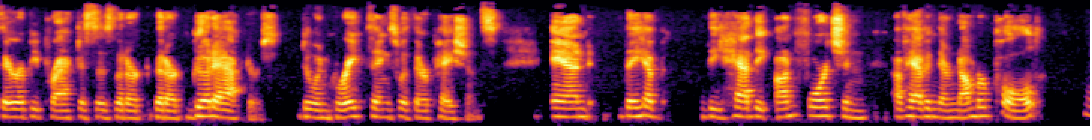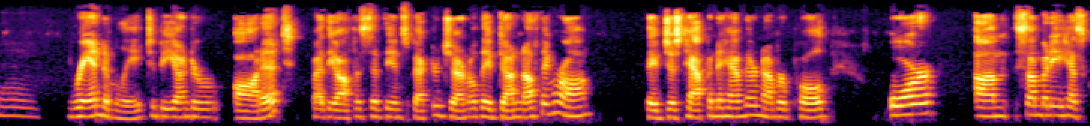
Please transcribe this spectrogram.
therapy practices that are that are good actors, doing great things with their patients, and they have the had the unfortune of having their number pulled Mm. randomly to be under audit by the Office of the Inspector General. They've done nothing wrong. They've just happened to have their number pulled. Or um, somebody has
